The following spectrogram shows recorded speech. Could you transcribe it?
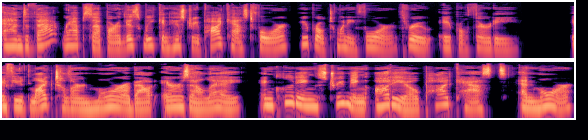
And that wraps up our This Week in History podcast for April 24 through April 30. If you'd like to learn more about Airs LA, including streaming audio, podcasts, and more,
